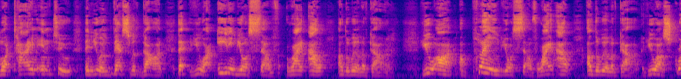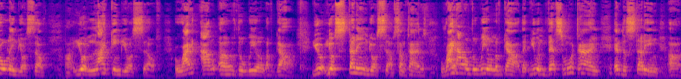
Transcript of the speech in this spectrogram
more time into than you invest with God, that you are eating yourself right out of the will of God. You are playing yourself right out of the will of God. You are scrolling yourself. Uh, you're liking yourself right out of the will of God. You're, you're studying yourself sometimes right out of the will of God, that you invest more time into studying uh,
